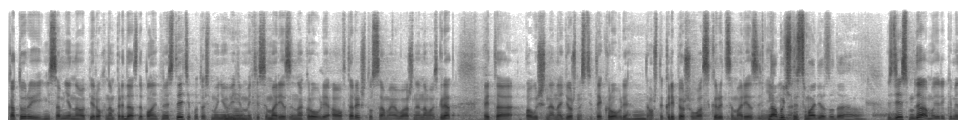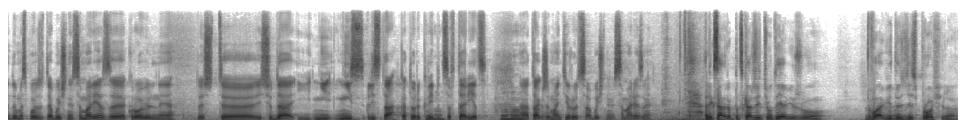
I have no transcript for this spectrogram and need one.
который, несомненно, во-первых, нам придаст дополнительную эстетику, то есть мы не увидим эти саморезы на кровле, а во-вторых, что самое важное, на мой взгляд, это повышенная надежность этой кровли, потому что крепеж у вас скрыт, саморезы не На видно. обычные саморезы, да? Здесь, да, мы рекомендуем использовать обычные саморезы кровельные, то есть э, и сюда, и ни- низ листа, который крепится в торец, а также монтируется обычными саморезами. Александр, подскажите, вот я вижу два вида здесь профиля.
